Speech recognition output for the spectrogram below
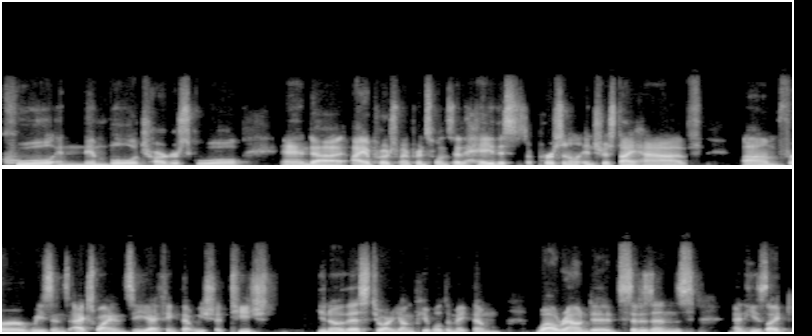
cool and nimble charter school. And uh, I approached my principal and said, "Hey, this is a personal interest I have." Um, for reasons X, Y, and Z, I think that we should teach you know this to our young people to make them well-rounded citizens and he's like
